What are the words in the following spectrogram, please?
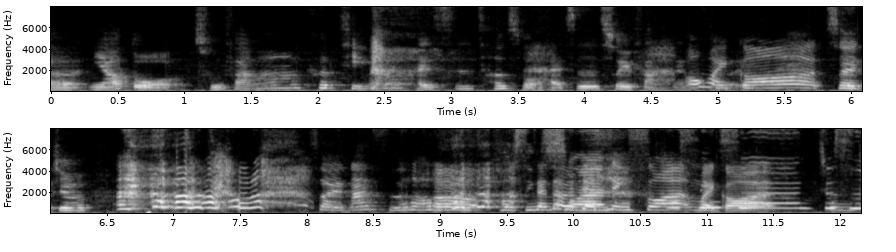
呃，你要躲厨房啊、客厅啊，还是厕所，还是睡房这样子 Oh my god！所以就，所以那时候。好心酸，心酸，Oh my god！就是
